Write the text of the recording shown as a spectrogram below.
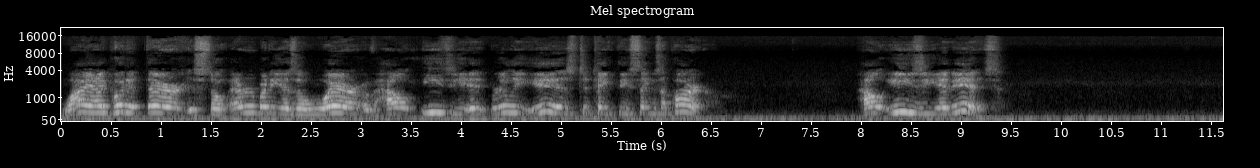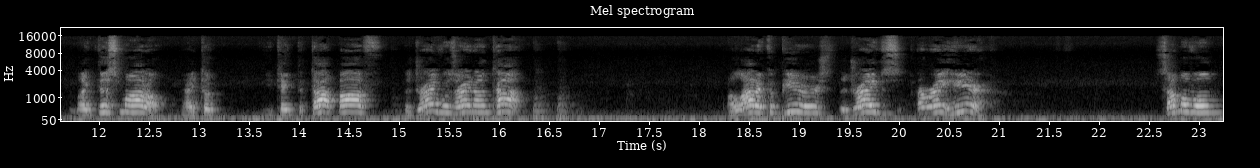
Why I put it there is so everybody is aware of how easy it really is to take these things apart. How easy it is. Like this model, I took, you take the top off, the drive was right on top. A lot of computers, the drives are right here. Some of them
